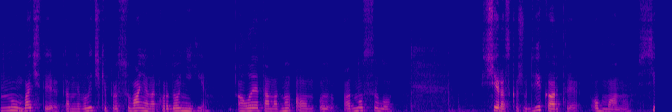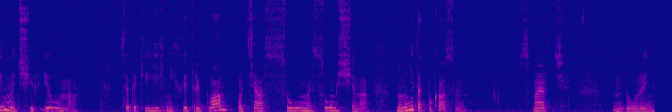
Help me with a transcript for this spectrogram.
ну, бачите, там невеличке просування на кордоні є. Але там одно, одно село. Ще раз кажу, дві карти обману: сім мечів і луна. Це такий їхній хитрий план. Оця суми, сумщина. Ну мені так показує. Смерть, дурень.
